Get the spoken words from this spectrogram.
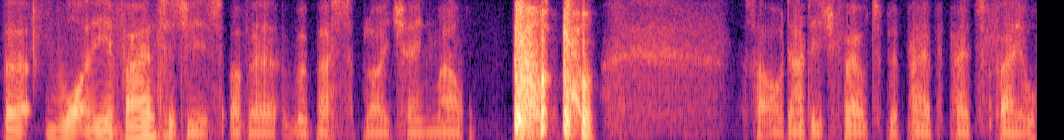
But what are the advantages of a robust supply chain? Well, that old adage, fail to prepare, prepare to fail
